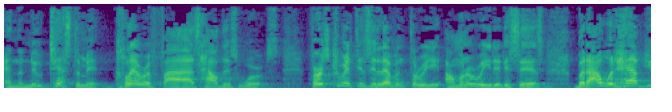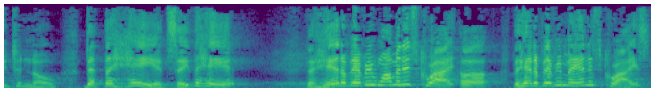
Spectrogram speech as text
And the New Testament clarifies how this works. 1 Corinthians 11:3, I'm going to read it. It says, "But I would have you to know that the head, say the head, the head of every woman is Christ, uh, the head of every man is Christ,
